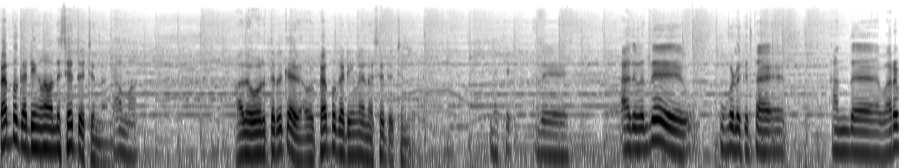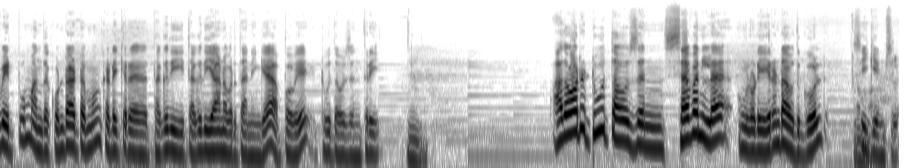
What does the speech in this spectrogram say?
பேப்பர் கட்டிங்லாம் வந்து சேர்த்து வச்சுருந்தாங்க. ஆமாம் அது ஒருத்தருக்கு அவர் பேப்பர் கட்டிங்லாம் என்ன சேர்த்து வச்சுருந்தாரு ஓகே அது அது வந்து உங்களுக்கு த அந்த வரவேற்பும் அந்த கொண்டாட்டமும் கிடைக்கிற தகுதி தகுதியானவர் தான் நீங்கள் அப்போவே டூ தௌசண்ட் த்ரீ அதோட டூ தௌசண்ட் செவனில் உங்களுடைய இரண்டாவது கோல்டு சி கேம்ஸில்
